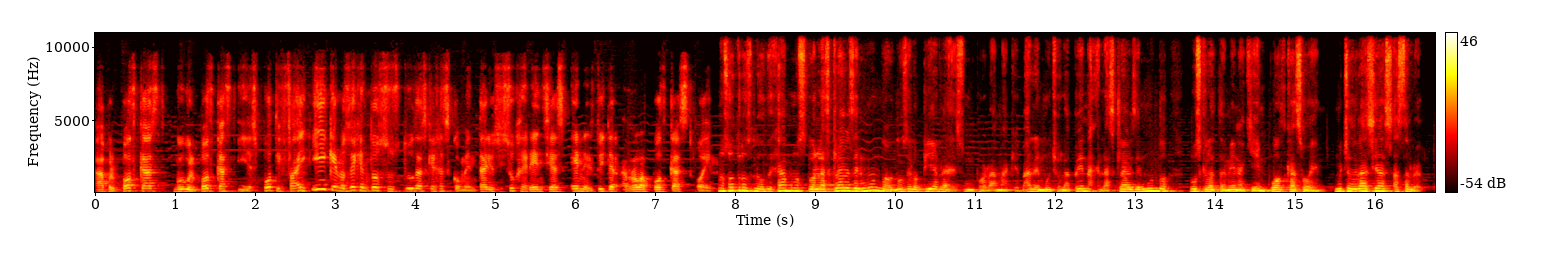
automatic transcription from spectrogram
Apple Podcast, Google Podcast y Spotify. Y que nos dejen todas sus dudas, quejas, comentarios y sugerencias en el Twitter arroba podcast Nosotros lo dejamos con las claves del mundo. No se lo pierda. Es un programa que vale mucho la pena. Las claves del mundo. Búsquelo también aquí en Podcast OEM. Muchas gracias. Hasta luego.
